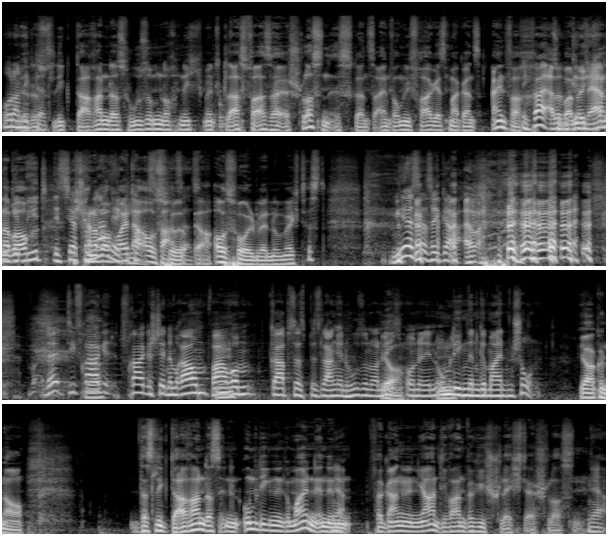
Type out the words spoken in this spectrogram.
Woran Ja, liegt das das? liegt daran, dass Husum noch nicht mit Glasfaser erschlossen ist. Ganz einfach. Um die Frage jetzt mal ganz einfach. Ich weiß, aber zu im ich kann aber auch, ist ja ich schon kann aber auch weiter aushol so. ja, ausholen, wenn du möchtest. Mir ist das egal. Ne, die Frage, Frage steht im Raum, warum gab es das bislang in Husum noch nicht Ja. und in den umliegenden Gemeinden schon? Ja, genau. Das liegt daran, dass in den umliegenden Gemeinden in den Ja. vergangenen Jahren, die waren wirklich schlecht erschlossen. Ja.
